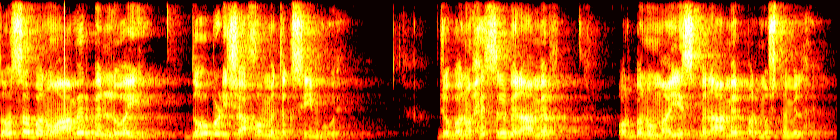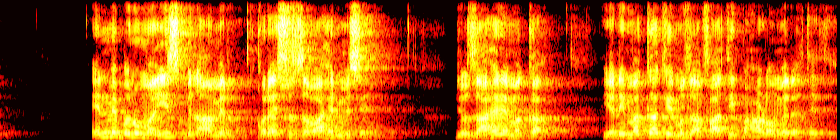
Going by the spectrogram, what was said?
دوستو، بنو عامر بن لوئی دو بڑی شاخوں میں تقسیم ہوئے، جو بنو حسل بن عامر اور بنو معیس بن عامر پر مشتمل ہیں۔ ان میں بنو معیس بن عامر قریش الظواہر میں سے ہیں، جو ظاہر مکہ یعنی مکہ کے مضافاتی پہاڑوں میں رہتے تھے۔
